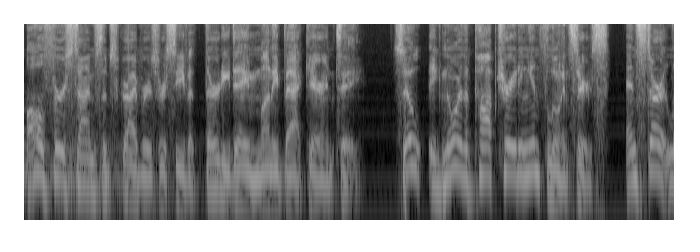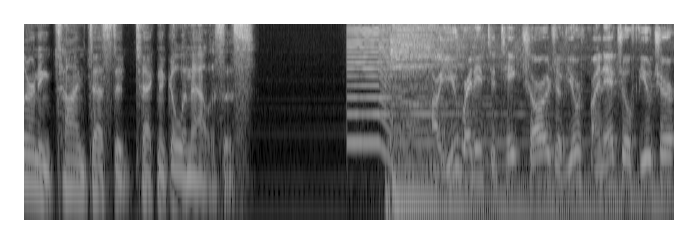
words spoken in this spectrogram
All first-time subscribers receive a 30-day money-back guarantee. So ignore the pop trading influencers and start learning time-tested technical analysis. Are you ready to take charge of your financial future?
